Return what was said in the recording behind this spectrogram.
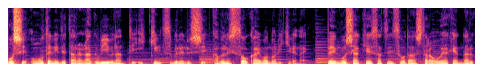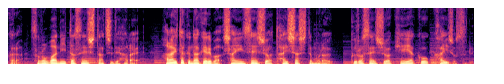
もし表に出たらラグビー部なんて一気に潰れるし株主総会も乗り切れない。弁護士や警察に相談したら公になるからその場にいた選手たちで払え。払いたくなければ社員選手は退社してもらう。プロ選手は契約を解除する。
